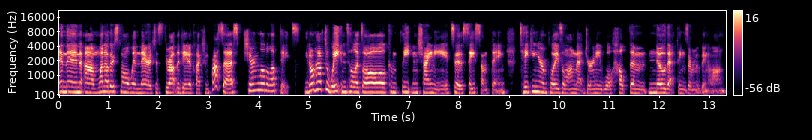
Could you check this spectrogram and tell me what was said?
and then um, one other small win there is just throughout the data collection process, sharing little updates. You don't have to wait until it's all complete and shiny to say something. Taking your employees along that journey will help them know that things are moving along.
